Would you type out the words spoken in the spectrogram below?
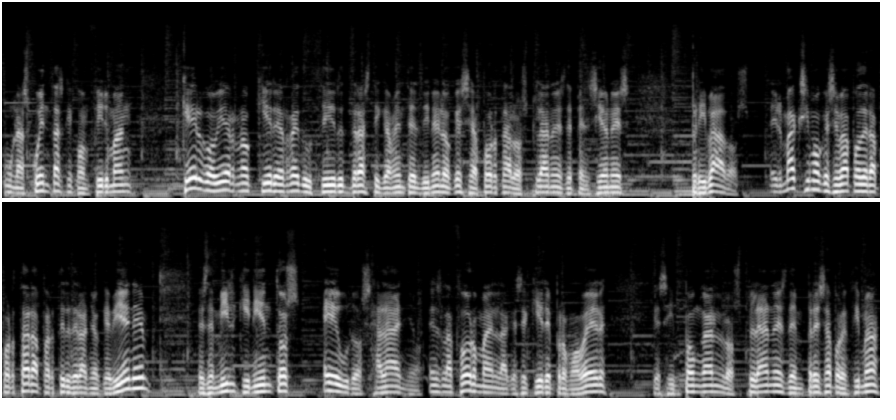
unas cuentas que confirman que el Gobierno quiere reducir drásticamente el dinero que se aporta a los planes de pensiones privados. El máximo que se va a poder aportar a partir del año que viene es de 1.500 euros al año. Es la forma en la que se quiere promover que se impongan los planes de empresa por encima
